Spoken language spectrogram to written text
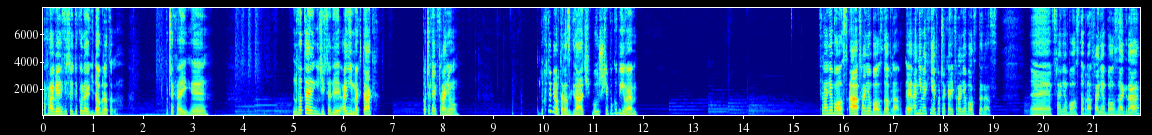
Aha, miałeś wysłać do kolegi, dobra, to... Poczekaj, e, No to ten idzie wtedy, Animek, tak? Poczekaj, Franio. To kto miał teraz grać? Bo już się pogubiłem. Franio Boss, a, Franio Boss, dobra. E, Animek nie, poczekaj, Franio Boss teraz. E, Franio Boss, dobra, Franio Boss zagra.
